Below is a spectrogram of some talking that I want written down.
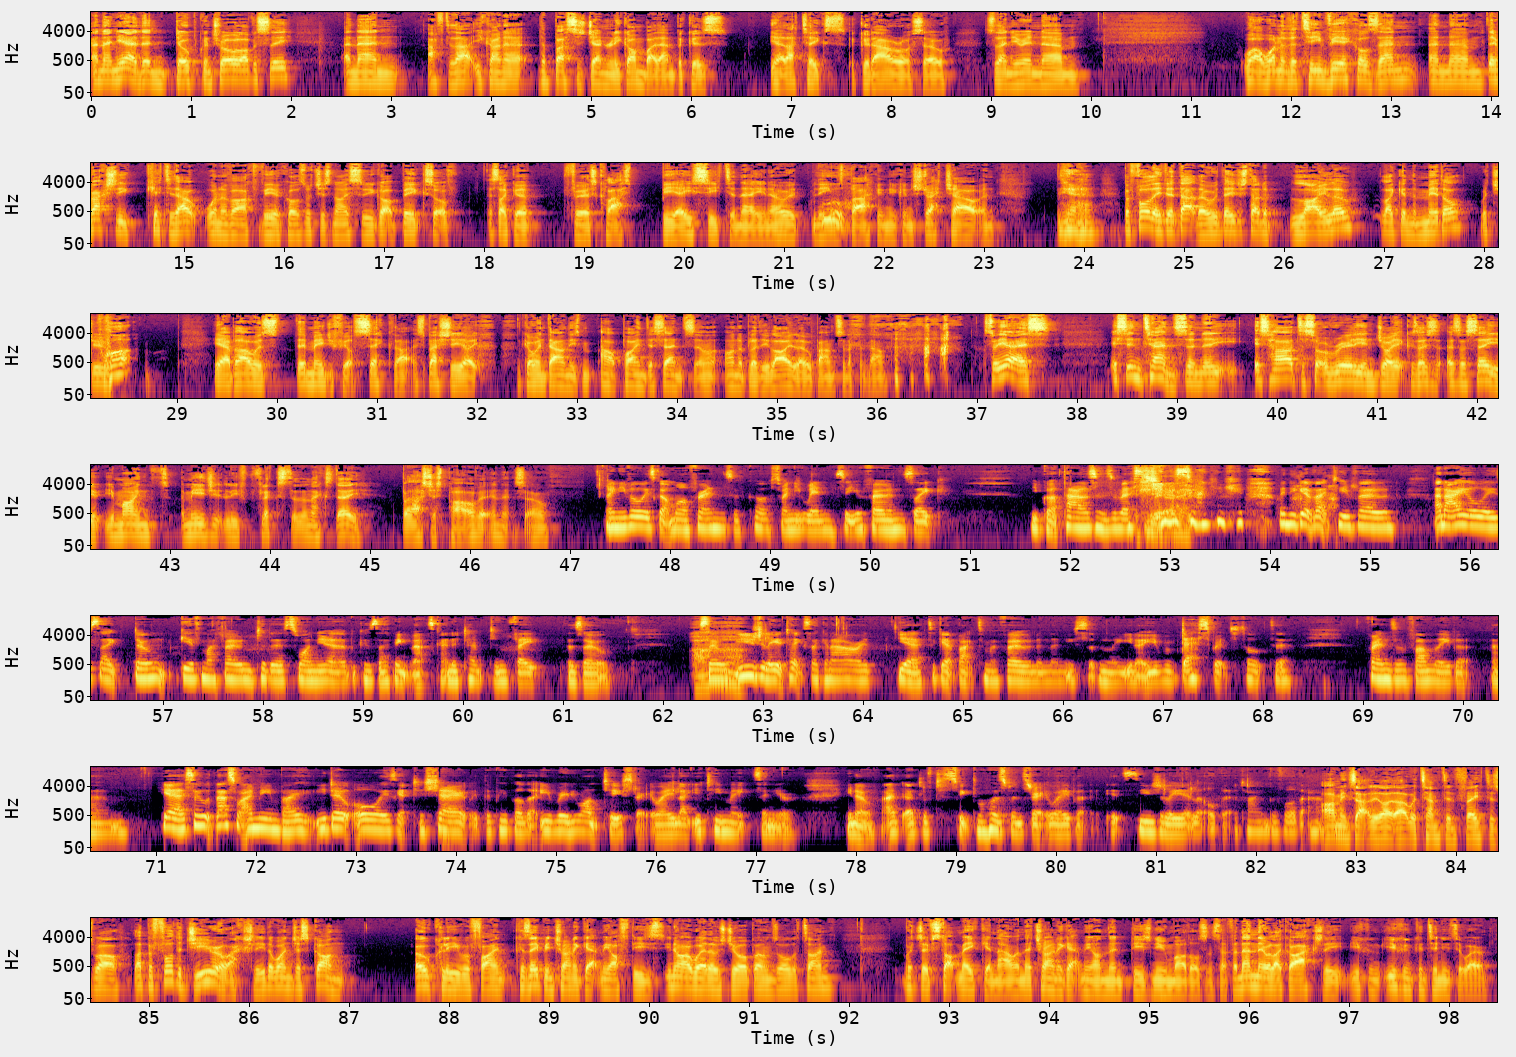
And then yeah, then dope control obviously, and then after that you kind of the bus is generally gone by then because yeah, that takes a good hour or so. So then you're in, um, well, one of the team vehicles then, and um, they've actually kitted out one of our vehicles, which is nice. So you've got a big sort of, it's like a first class BA seat in there, you know, it leans Ooh. back and you can stretch out. And yeah, before they did that though, they just had a Lilo like in the middle, which is. What? Yeah, but that was, it made you feel sick that, especially like going down these alpine descents on a bloody Lilo bouncing up and down. so yeah, it's it's intense and it's hard to sort of really enjoy it because as, as I say, your mind immediately flicks to the next day. But that's just part of it, isn't it? So. And you've always got more friends, of course, when you win. So your phone's like you've got thousands of messages yeah. when, you, when you get back to your phone. And I always like don't give my phone to the soigneur because I think that's kind of tempting fate as though Ah. So usually it takes like an hour, yeah, to get back to my phone, and then you suddenly, you know, you're desperate to talk to friends and family. But um, yeah, so that's what I mean by you don't always get to share it with the people that you really want to straight away, like your teammates and your, you know, I'd, I'd love to speak to my husband straight away, but it's usually a little bit of time before that happens. I'm exactly like that with Tempting Fate as well. Like before the Giro, actually, the one just gone. Oakley were fine because they've been trying to get me off these. You know, I wear those jawbones all the time which they've stopped making now, and they're trying to get me on the, these new models and stuff. And then they were like, "Oh, actually, you can you can continue to wear them."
